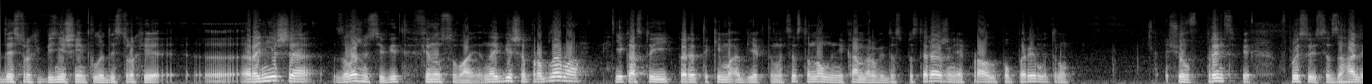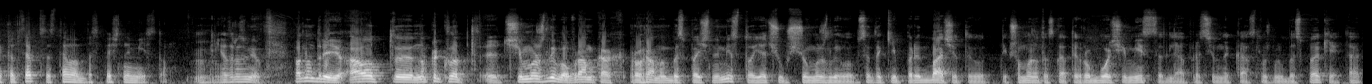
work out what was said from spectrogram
десь трохи пізніше, інколи десь трохи е, раніше, в залежності від фінансування. Найбільша проблема, яка стоїть перед такими об'єктами, це встановлені камер відеоспостереження, як правило, по периметру, що в принципі вписується в загальний концепт системи безпечне місто. Я зрозумів. Пане Андрію, а от, е, наприклад, е, чи можливо в рамках програми Безпечне місто, я чув, що можливо, все-таки передбачити, от, якщо можна так сказати, робоче місце для працівника Служби безпеки, так,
